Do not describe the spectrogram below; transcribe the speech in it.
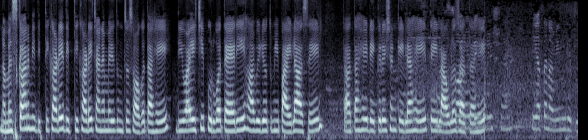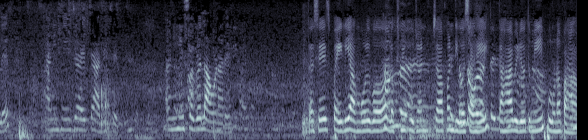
नमस्कार मी दीप्ती खाडे. दीप्ती खाडे चॅनलमध्ये तुमचं स्वागत आहे. दिवाळीची पूर्वतयारी हा व्हिडिओ तुम्ही पाहिला असेल तर आता हे डेकोरेशन केलं आहे ते लावलं जात आहे. डेकोरेशन हे आता नवीन घेतलेत आणि हे जे आहेत ते आधीच आहेत. आणि हे सगळं लावणार आहे. तसेच पहिली आंघोळ व लक्ष्मीपूजनचा पण दिवस आहे तर हा व्हिडिओ तुम्ही पूर्ण पहा.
